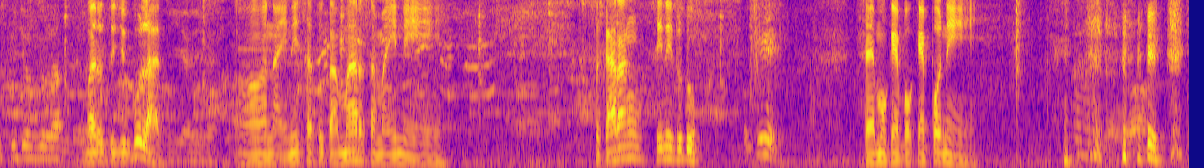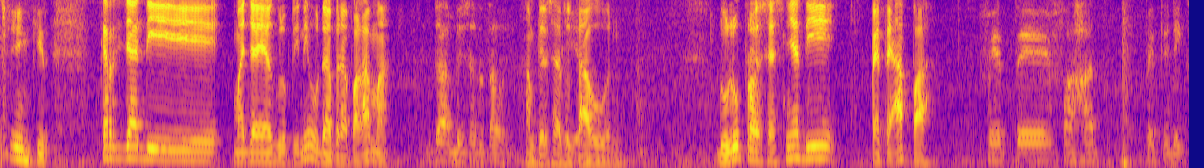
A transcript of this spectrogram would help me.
7 bulan. Baru tujuh bulan. Iya, iya. Oh, nah ini satu kamar sama ini. Sekarang sini duduk. Oke. Saya mau kepo-kepo nih. Singkir. kerja di Majaya Group ini udah berapa lama? Udah hampir satu tahun. Hampir satu Iya. tahun. Dulu prosesnya di PT apa? VT Fahad PTDK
